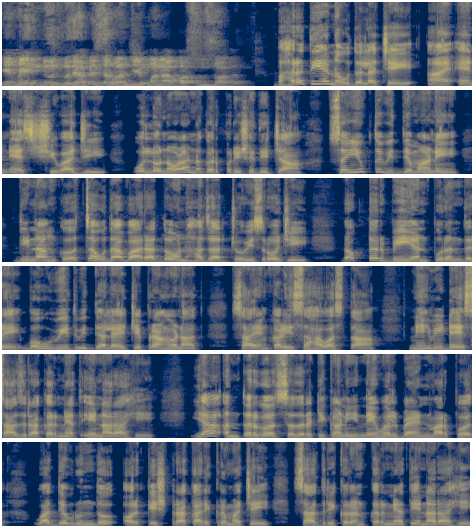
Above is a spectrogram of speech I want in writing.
एम एन न्यूजमध्ये आपले सर्वांचे मनापासून स्वागत. भारतीय नौदलाचे आय एन एस शिवाजी व लोणावळा नगर परिषदेच्या संयुक्त विद्यमाने दिनांक चौदा बारा दोन हजार चोवीस रोजी डॉक्टर बी एन पुरंदरे बहुविध विद्यालयाचे प्रांगणात सायंकाळी सहा वाजता नेव्ही डे साजरा करण्यात येणार आहे. या अंतर्गत सदर ठिकाणी नेव्हल बँडमार्फत वाद्यवृंद ऑर्केस्ट्रा कार्यक्रमाचे सादरीकरण करण्यात येणार आहे.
